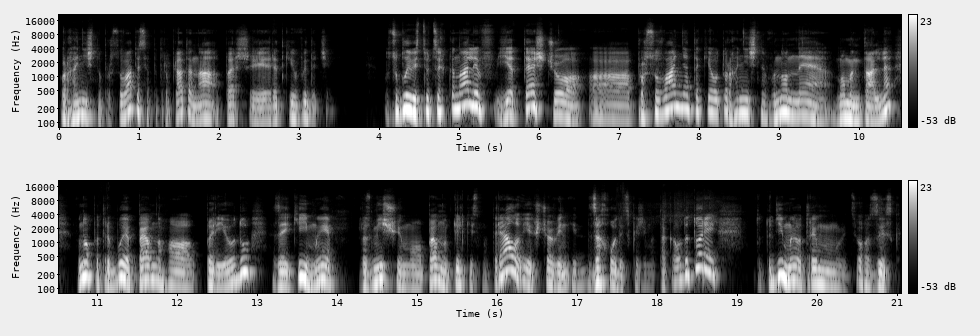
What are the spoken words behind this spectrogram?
органічно просуватися, потрапляти на перші рядки видачі. Особливістю цих каналів є те, що просування таке от органічне, воно не моментальне, воно потребує певного періоду, за який ми розміщуємо певну кількість матеріалу, і якщо він і заходить, скажімо так, аудиторії, то тоді ми отримуємо від цього зиск.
